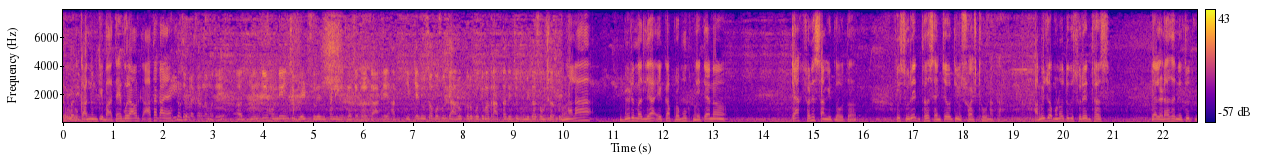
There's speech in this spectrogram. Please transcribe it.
वो कानून की बात आहे. बोला और आता काय आहे? प्रकरणामध्ये धनंजय मुंडे यांची भेट सुरेश दसांनी घेतल्याचं कळतं आहे. आत- इतक्या दिवसापासून ते आरोप करत होते मात्र आता त्यांची भूमिका संशयास्पद मला बीडमधल्या एका प्रमुख नेत्यानं त्या क्षणीच सांगितलं होतं की सुरेश धस यांच्यावरती विश्वास ठेवू नका. आम्ही जेव्हा म्हणतो की सुरेश धस या लढ्याचं नेतृत्व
